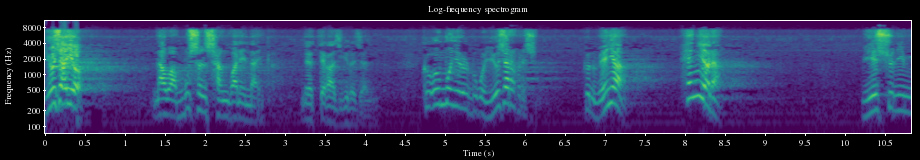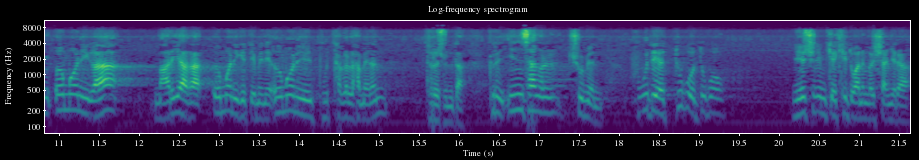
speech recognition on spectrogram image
여자여! 나와 무슨 상관이 있나이까? 내 때가 아직 이러지 않는다. 그 어머니를 보고 여자라 그랬습니다. 그건 왜냐? 행여나. 예수님 어머니가 마리아가 어머니이기 때문에 어머니의 부탁을 하면은 들어준다. 그런 인상을 주면 후대에 두고 두고 예수님께 기도하는 것이 아니라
